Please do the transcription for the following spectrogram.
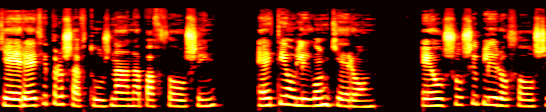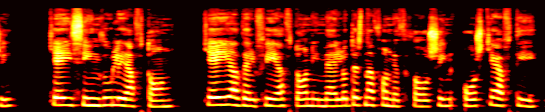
και ερέθη προς αυτούς να αναπαυθώσιν έτι ο λίγων καιρών, έως σου συμπληρωθώσει και οι σύνδουλοι αυτών και οι αδελφοί αυτών οι μέλλοντες να φωνευθώσιν ως και αυτοί.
